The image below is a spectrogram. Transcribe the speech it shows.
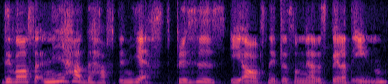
det var så här, ni hade haft en gäst precis i avsnittet som ni hade spelat in.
